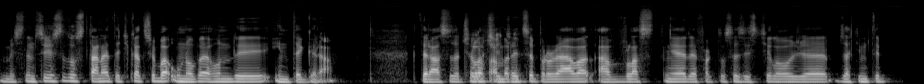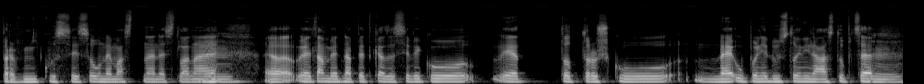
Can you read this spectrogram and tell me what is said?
Myslím si, že se to stane teďka třeba u nové Hondy Integra, která se začala Určitě. v Americe prodávat a vlastně de facto se zjistilo, že zatím ty první kusy jsou nemastné, neslané. Hmm. Eh, Je tam jedna pětka ze Civicu, je to trošku neúplně důstojný nástupce Hmm.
